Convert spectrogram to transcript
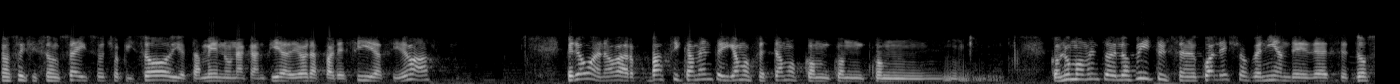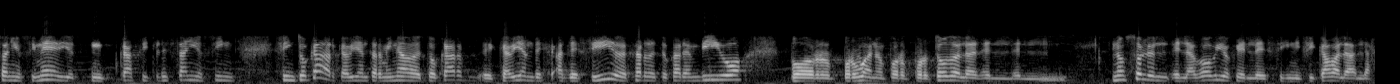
no sé si son seis, ocho episodios, también una cantidad de horas parecidas y demás. Pero bueno, a ver, básicamente, digamos, estamos con, con, con, un momento de los Beatles en el cual ellos venían de, hace dos años y medio, casi tres años sin, sin tocar, que habían terminado de tocar, eh, que habían decidido dejar de tocar en vivo por, por bueno, por, por todo el, no solo el, agobio que les significaba las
